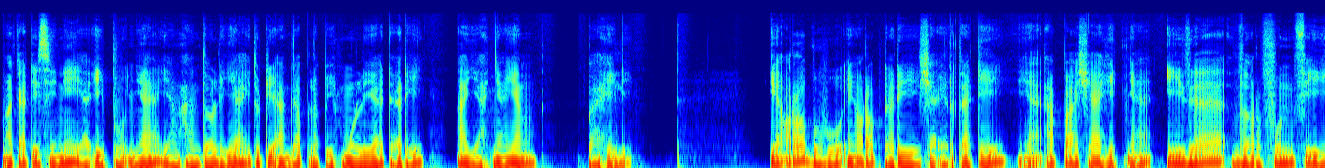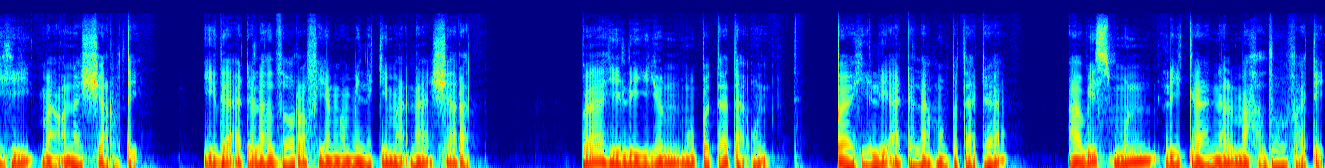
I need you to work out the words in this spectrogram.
Maka di sini ya ibunya yang Hantoliyah itu dianggap lebih mulia dari ayahnya yang Bahili. I'rabuhu, i'rab dari syair tadi, ya apa syahidnya? Idza dzarfun fihi makna syarti. Idza adalah dzaraf yang memiliki makna syarat. Bahiliyun mubtadaun. Bahili adalah mubtada, awismun likanal mahdhufati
